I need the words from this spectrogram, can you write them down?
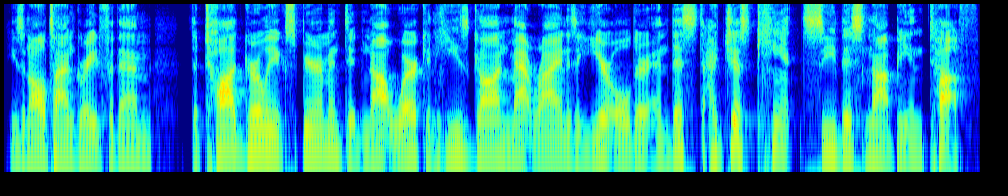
He's an all time great for them. The Todd Gurley experiment did not work and he's gone. Matt Ryan is a year older, and this, I just can't see this not being tough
